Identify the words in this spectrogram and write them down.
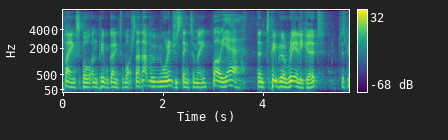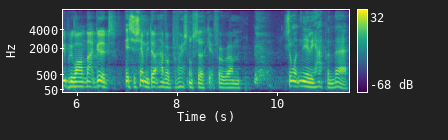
playing sport and people going to watch that. That would be more interesting to me well, yeah. than to people who are really good. Just people who aren't that good. It's a shame we don't have a professional circuit for. Um, so what nearly happened there?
